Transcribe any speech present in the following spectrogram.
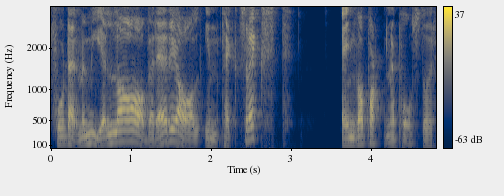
får dermed mye lavere realinntektsvekst enn hva partene påstår.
